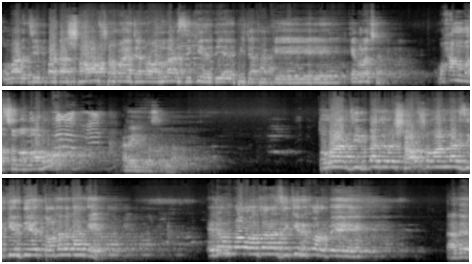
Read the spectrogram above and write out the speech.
তোমার জিহ্বাটা সব সময় যেন আল্লাহর জিকির দিয়ে ভিজা থাকে। কে বলেছেন? মুহাম্মদ সাল্লাল্লাহু আলাইহি ওয়াসাল্লাম। তোমার জিহ্বা যেন সব সময় আল্লাহর জিকির দিয়ে তরতাজা থাকে। এজন্য যারা জিকির করবে, তাদের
